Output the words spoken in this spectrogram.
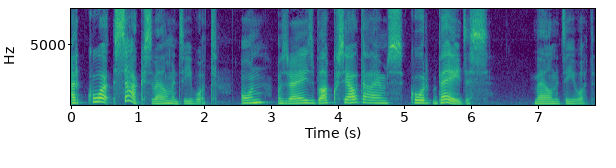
ar ko sākas vēlme dzīvot? Un uzreiz blakus jautājums, kur beidzas vēlme dzīvot?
